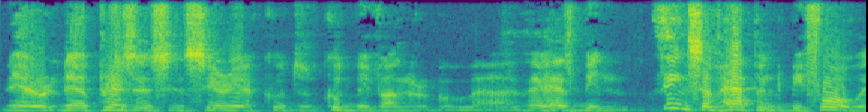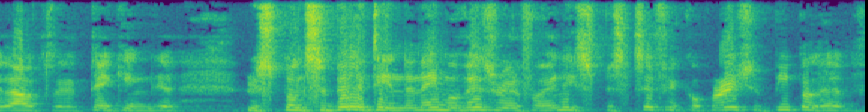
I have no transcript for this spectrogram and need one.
their their presence in Syria could could be vulnerable. Uh, there has been things have happened before without uh, taking uh, responsibility in the name of Israel for any specific operation. People have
